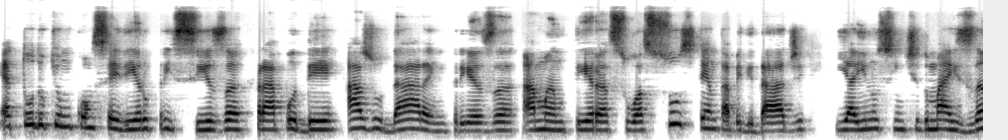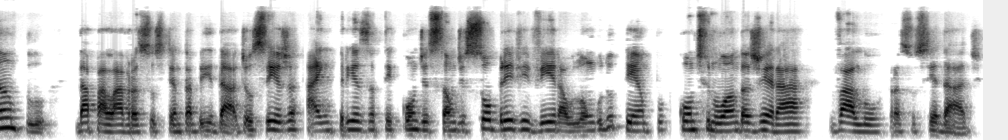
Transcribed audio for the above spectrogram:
é tudo que um conselheiro precisa para poder ajudar a empresa a manter a sua sustentabilidade e aí no sentido mais amplo da palavra sustentabilidade, ou seja, a empresa ter condição de sobreviver ao longo do tempo, continuando a gerar valor para a sociedade.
